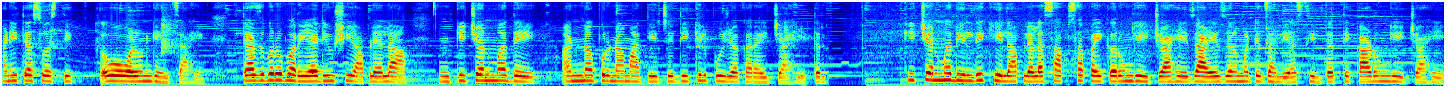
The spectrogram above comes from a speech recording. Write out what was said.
आणि त्या स्वस्तिक ओवळून घ्यायचं आहे. त्याचबरोबर या दिवशी आपल्याला किचनमध्ये अन्नपूर्णा मातेची देखील पूजा करायची आहे. तर किचनमधील देखील आपल्याला साफसफाई करून घ्यायची आहे. जाळे जळमटे झाले असतील तर ते काढून घ्यायचे आहे.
